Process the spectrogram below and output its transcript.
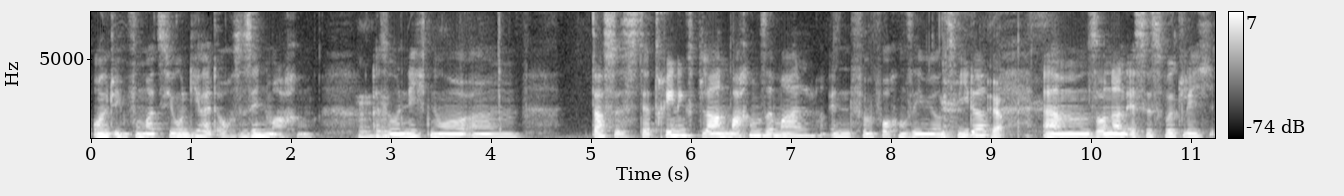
und Informationen, die halt auch Sinn machen. Mhm. Also nicht nur ähm, das ist der Trainingsplan, machen Sie mal, in fünf Wochen sehen wir uns wieder, ja. ähm, sondern es ist wirklich,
